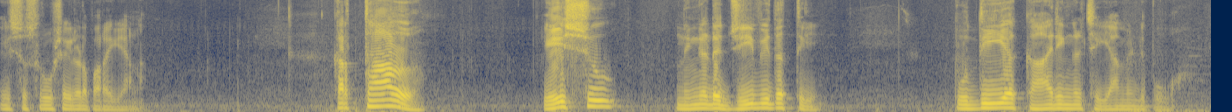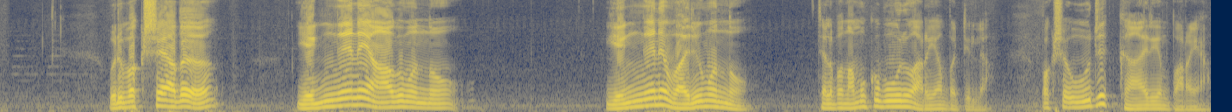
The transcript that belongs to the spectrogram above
ഈ ശുശ്രൂഷയിലൂടെ പറയുകയാണ്. കർത്താവ് യേശു നിങ്ങളുടെ ജീവിതത്തിൽ പുതിയ കാര്യങ്ങൾ ചെയ്യാൻ വേണ്ടി പോവുക. ഒരുപക്ഷെ അത് എങ്ങനെ ആകുമെന്നോ എങ്ങനെ വരുമെന്നോ ചിലപ്പോൾ നമുക്ക് പോലും അറിയാൻ പറ്റില്ല. പക്ഷെ ഒരു കാര്യം പറയാം.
